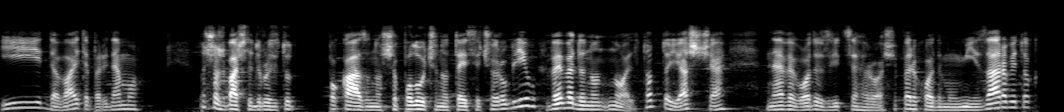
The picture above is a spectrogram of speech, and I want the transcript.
і давайте перейдемо. Ну що ж, бачите, друзі, тут показано, що получено 1000 рублів, виведено 0. Тобто я ще не виводив звідси гроші. Переходимо в мій заробіток.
